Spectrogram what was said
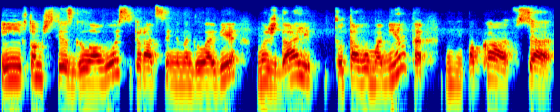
И в том числе с головой, с операциями на голове мы ждали до того момента, пока вся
